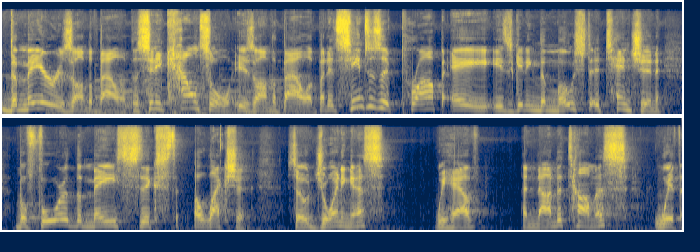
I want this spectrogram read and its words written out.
The mayor is on the ballot. The city council is on the ballot, but it seems as if Prop A is getting the most attention before the May 6th election. So joining us, we have Ananda Thomas with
